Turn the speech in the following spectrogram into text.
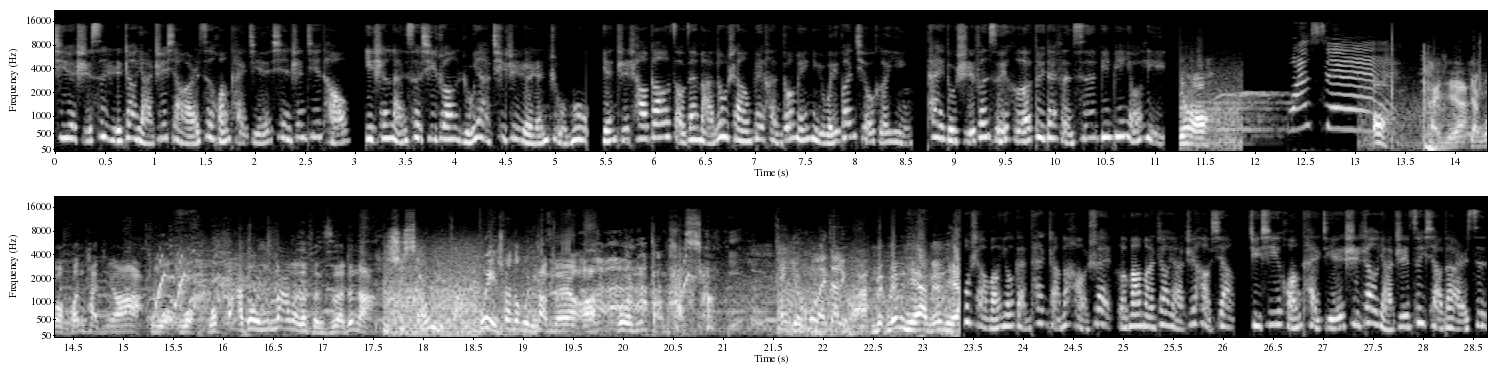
七月十四日，赵雅芝小儿子黄凯杰现身街头，一身蓝色西装，儒雅气质，惹人瞩目，颜值超高，走在马路上被很多美女围观求合影，态度十分随和，对待粉丝彬彬有礼。你好，哇塞！哦，凯杰演过《环太平洋二》，我我我爸都是你妈妈的粉丝，真的。你是小雨吧？我也刷到过你。看没有啊？不过你长太像。哎，有空来家里玩，没没问题啊，没问题。啊不少网友感叹长得好帅，和妈妈赵雅芝好像。据悉，黄凯杰是赵雅芝最小的儿子，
